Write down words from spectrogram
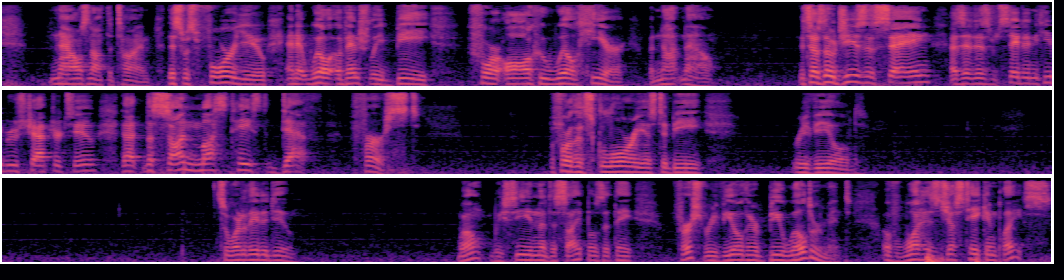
Now's not the time. This was for you, and it will eventually be for all who will hear, but not now. It's as though Jesus is saying, as it is stated in Hebrews chapter 2, that the Son must taste death first before this glory is to be revealed. So, what are they to do? Well, we see in the disciples that they first reveal their bewilderment of what has just taken place.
